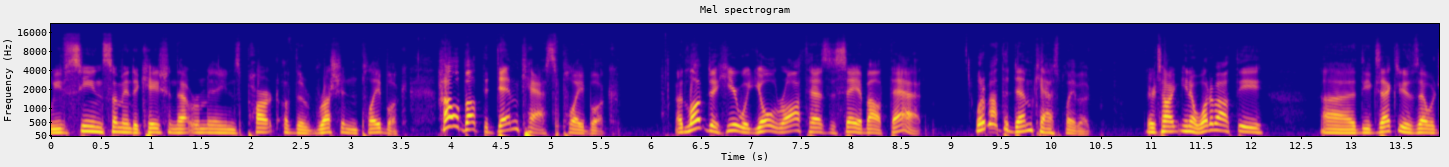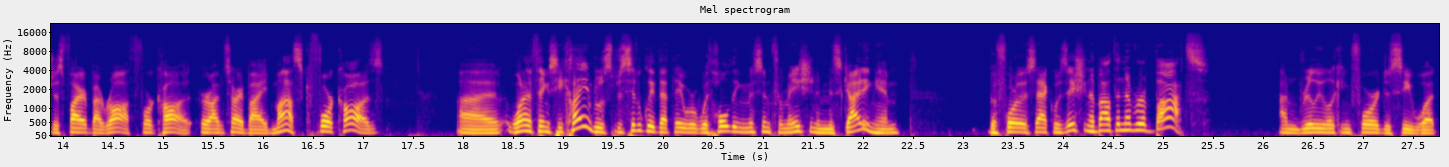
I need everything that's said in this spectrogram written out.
We've seen some indication that remains part of the Russian playbook. How about the Demcast playbook? I'd love to hear what Joel Roth has to say about that. What about the Demcast playbook? They're talking, you know, what about the uh, the executives that were just fired by Roth for cause, or I'm sorry, by Musk for cause? uh, one of the things he claimed was specifically that they were withholding misinformation and misguiding him before this acquisition about the number of bots. I'm really looking forward to see what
